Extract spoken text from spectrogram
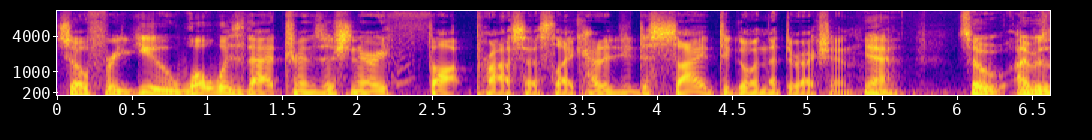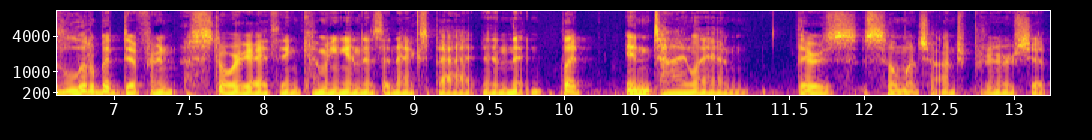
So for you, what was that transitionary thought process like? How did you decide to go in that direction? Yeah. So I was a little bit different story, I think, coming in as an expat, and but in Thailand, there's so much entrepreneurship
